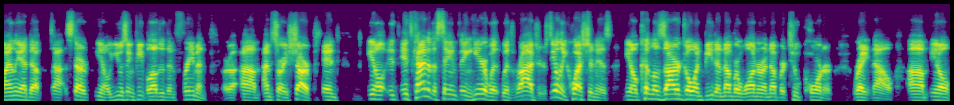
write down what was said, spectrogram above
finally had to uh, start, you know, using people other than Freeman or um, I'm sorry, Sharpe and you know, it, it's kind of the same thing here with with Rodgers. The only question is, you know, can Lazard go and beat a number one or a number two corner right now? Um, you know,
